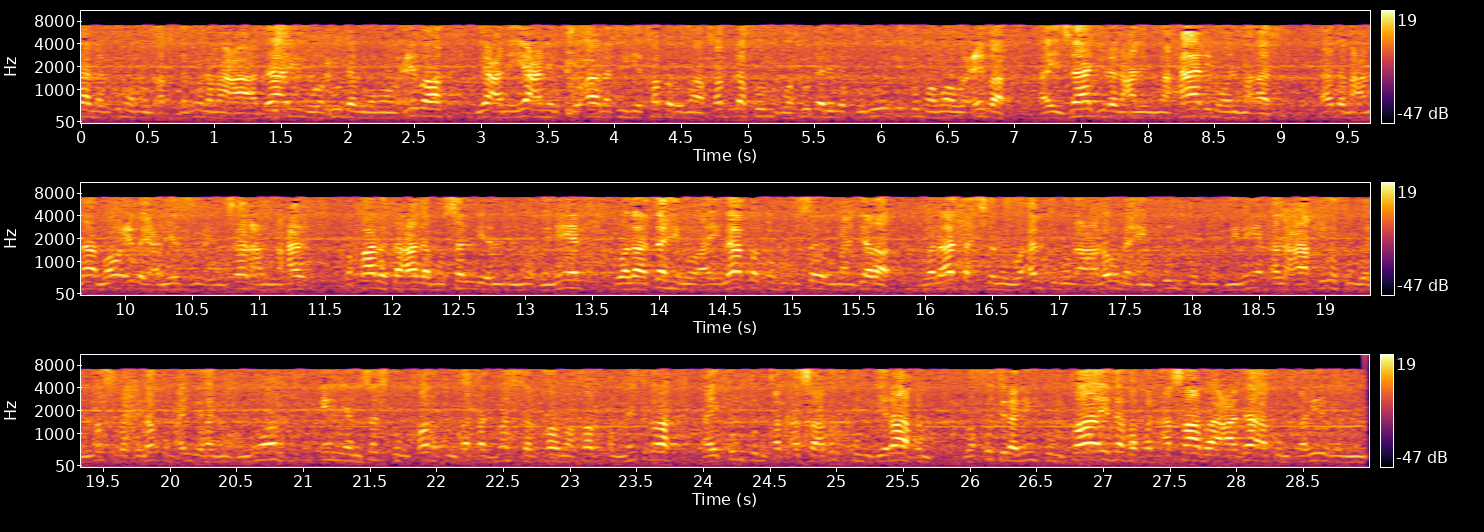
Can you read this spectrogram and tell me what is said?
كان الأمم الاخضرون مع اعدائهم وهدى وموعظة. يعني يعني القرآن فيه خبر ما قبلكم وهدى لقلوبكم وموعظة أي زاجرا عن المحارم والمآثم. هذا معناه موعظة يعني يزجر الإنسان عن المحارم وقال تعالى مسليا للمؤمنين ولا تهنوا أي لا تطفوا بسبب ما جرى ولا تحزنوا وأنتم الأعلون إن كنتم مؤمنين. العاقبة والنصرة لكم أيها المؤمنون. إن يمسسكم قرح فقد مس القوم قرح مثله أي كنتم قد أصابتكم جراح وقتل منكم طائفة فقد أصاب أعداءكم قريب من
